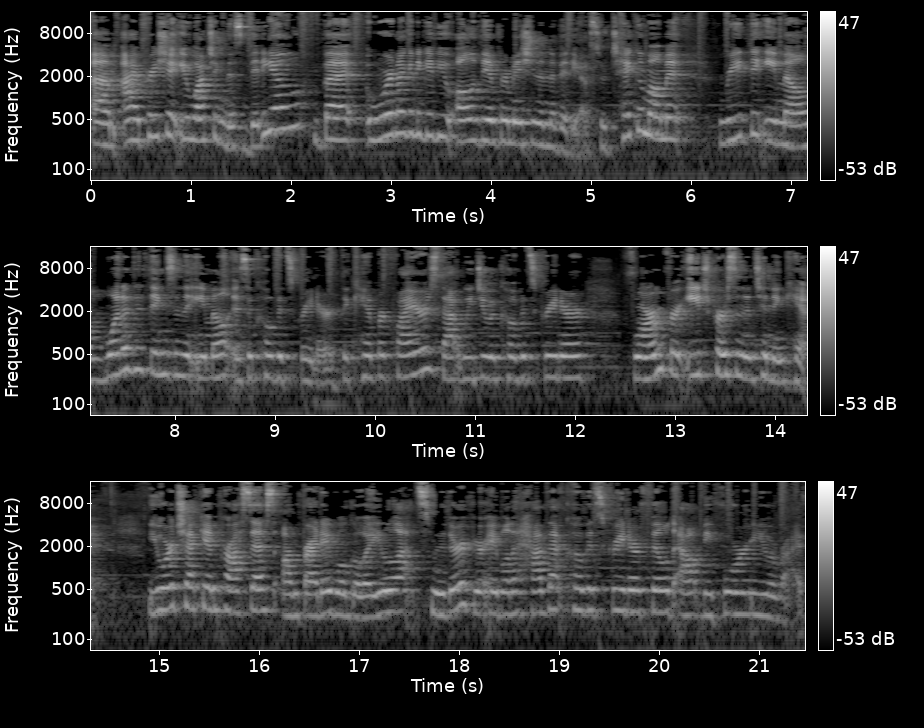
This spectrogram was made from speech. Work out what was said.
Um, I appreciate you watching this video, but we're not gonna give you all of the information in the video. So take a moment, read the email. One of the things in the email is a COVID screener. The camp requires that we do a COVID screener form for each person attending camp. Your check-in process on Friday will go a lot smoother if you're able to have that COVID screener filled out before you arrive.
